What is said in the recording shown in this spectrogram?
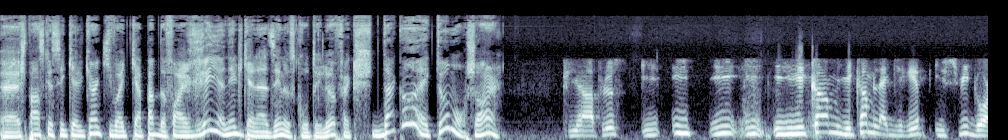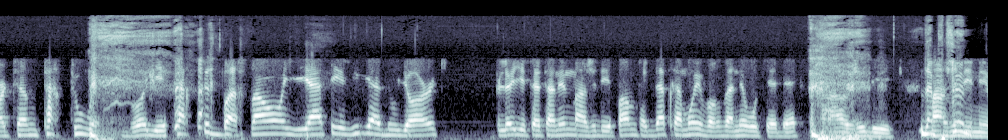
Euh, je pense que c'est quelqu'un qui va être capable de faire rayonner le Canadien de ce côté-là. Fait que je suis d'accord avec toi, mon cher. Puis en plus, il, il est comme il est comme la grippe, il suit Gorton partout où il va. Il est parti de Boston, il est atterri à New York. Puis là, il était tanné de manger des pommes. Fait que d'après moi, il va revenir au Québec manger des, De manger des.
